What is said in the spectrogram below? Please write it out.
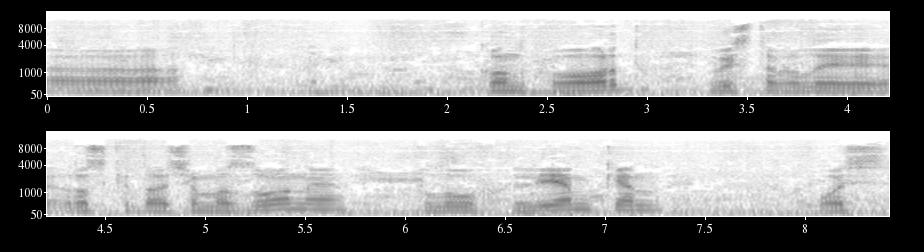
е, Concord. Виставили розкидач Амазони, плуг Лемкен. Ось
